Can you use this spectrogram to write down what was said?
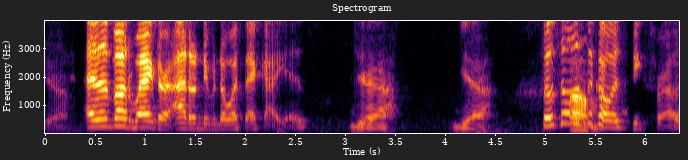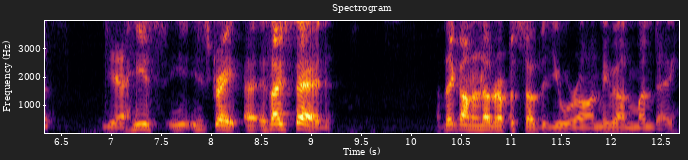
Yeah. and then Von Wagner. I don't even know what that guy is. Yeah. Yeah. So Solo Um, speaks for us. Yeah, he's he's great. Uh, as I said, I think on another episode that you were on, maybe on Monday,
